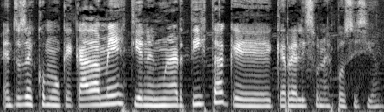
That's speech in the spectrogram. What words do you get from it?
Entonces, como que cada mes tienen un artista que, que realiza una exposición.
